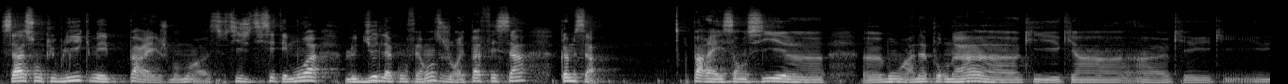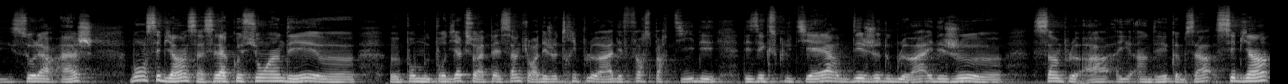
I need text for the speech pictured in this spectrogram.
ça a son public, mais pareil, je, bon, si, si c'était moi le dieu de la conférence, j'aurais pas fait ça comme ça. Pareil, ça aussi, euh, euh, bon, Annapurna qui, qui, a un, qui, qui, Solar H. Bon, c'est bien, ça, c'est la caution indé euh, euh, pour, pour dire que sur la PS5, il y aura des jeux AAA, des first party, des, des exclus tiers, des jeux AA et des jeux euh, simple A, indé, comme ça. C'est bien.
